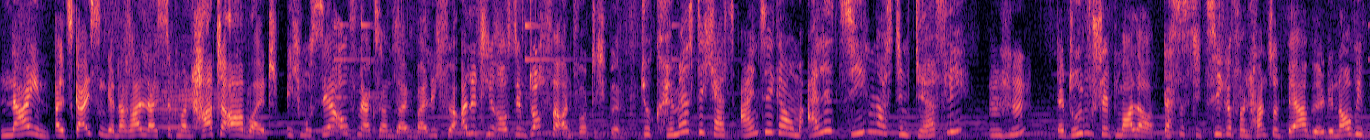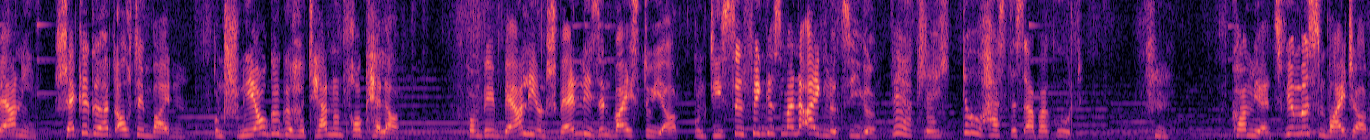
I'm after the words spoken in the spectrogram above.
Nein, als Geißengeneral leistet man harte Arbeit. Ich muss sehr aufmerksam sein, weil ich für alle Tiere aus dem Dorf verantwortlich bin. Du kümmerst dich als Einziger um alle Ziegen aus dem Dörfli? Mhm. Da drüben steht Malla. Das ist die Ziege von Hans und Bärbel, genau wie Bernie. Schecke gehört auch den beiden. Und Schneeauge gehört Herrn und Frau Keller. Von wem Berli und Schwänli sind, weißt du ja. Und Distelfink ist meine eigene Ziege. Wirklich, du hast es aber gut. Komm jetzt, wir müssen weiter.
